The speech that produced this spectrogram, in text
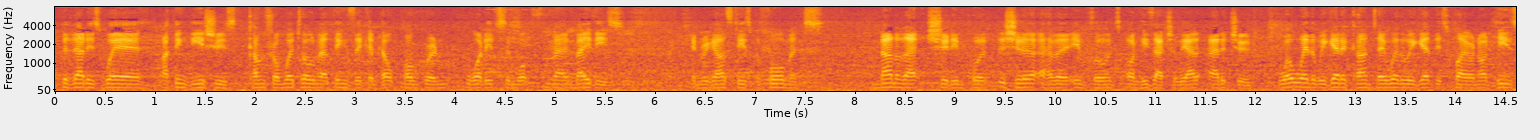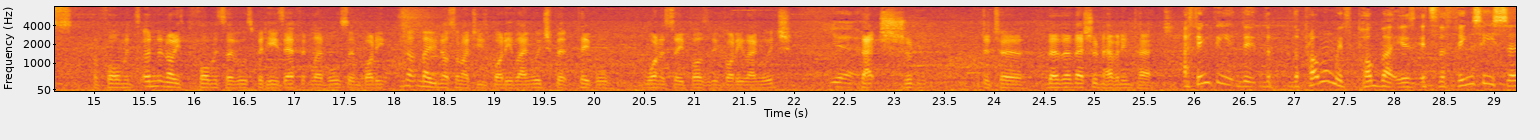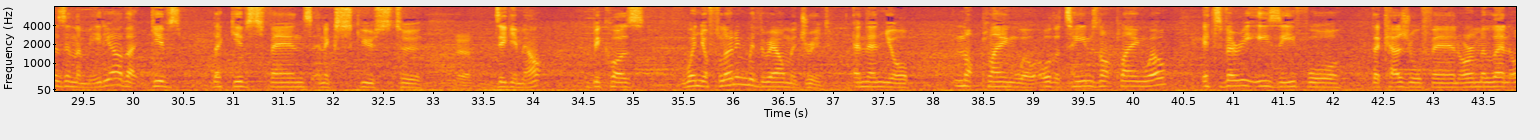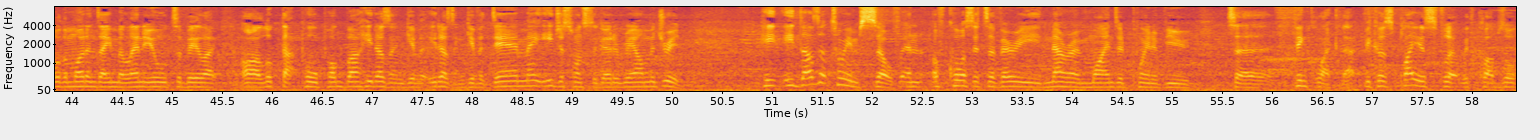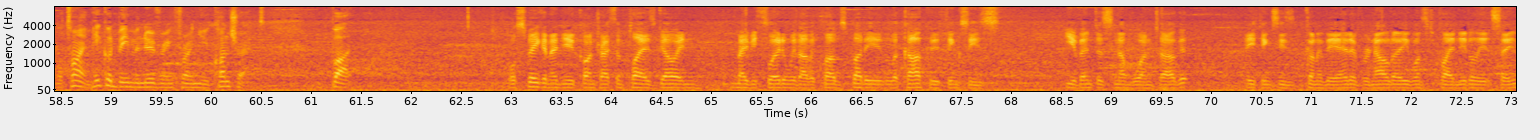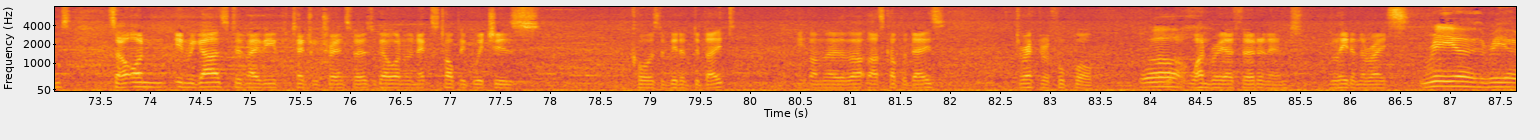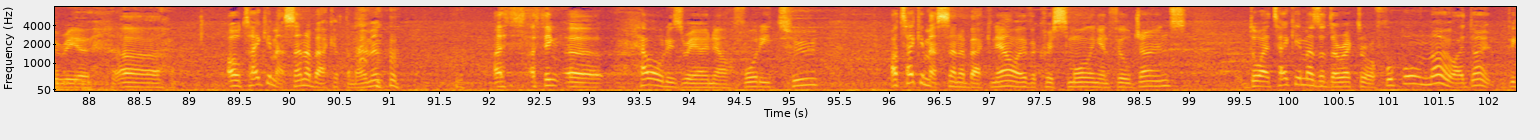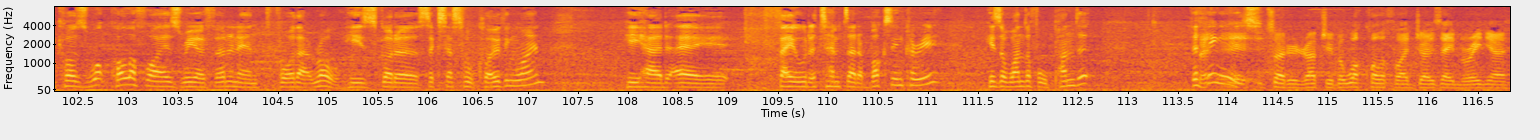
But that is where I think the issues comes from. We're talking about things that can help Pogba and what ifs and what maybes in regards to his performance. None of that should input should have an influence on his actual attitude. Wh- Whether we get a Kante, whether we get this player or not, his performance, not his performance levels, but his effort levels and body. Not, maybe not so much his body language, but people want to see positive body language. Yeah. That shouldn't deter. That, that, that shouldn't have an impact. I think the, the, the, the problem with Pogba is it's the things he says in the media that gives that gives fans an excuse to Yeah. dig him out because when you're flirting with Real Madrid and then you're not playing well or the team's not playing well, it's very easy for the casual fan or a millenn- or the modern day millennial to be like, "Oh, look that Paul Pogba, he doesn't give it he doesn't give a damn, mate. He just wants to go to Real Madrid." He, he does it to himself, and of course, it's a very narrow minded point of view to think like that because players flirt with clubs all the time. He could be maneuvering for a new contract, but Well, speaking of new contracts and players going, maybe flirting with other clubs, Buddy Lukaku thinks he's Juventus' number one target. He thinks he's going to be ahead of Ronaldo. He wants to play in Italy, it seems. So, on in regards to maybe potential transfers, we'll go on to the next topic, which is caused a bit of debate on the last couple of days. Director of football, oh. one Rio Ferdinand, lead in the race. Rio, Rio, Rio. Uh, I'll take him at centre back at the moment. I, th- I think, uh, how old is Rio now? 42? I take him at centre back now over Chris Smalling and Phil Jones. Do I take him as a director of football? No, I don't, because what qualifies Rio Ferdinand for that role? He's got a successful clothing line. He had a failed attempt at a boxing career. He's a wonderful pundit. The but, thing is, uh, sorry to interrupt you, but what qualified Jose Mourinho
